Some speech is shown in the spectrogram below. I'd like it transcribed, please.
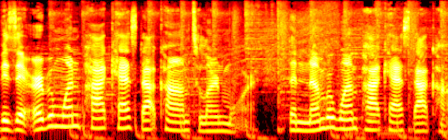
Visit urbanonepodcast.com to learn more. The number one podcast.com.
